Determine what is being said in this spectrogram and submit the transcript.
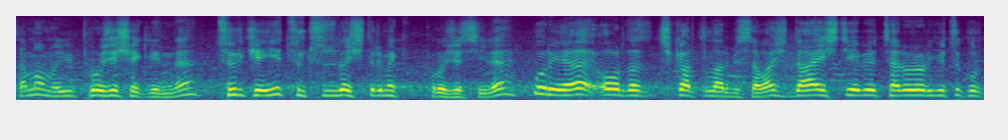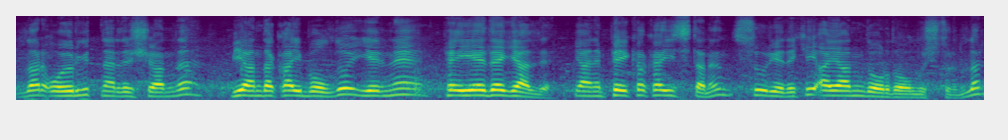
tamam mı bir proje şeklinde Türkiye'yi Türksüzleştirmek projesiyle buraya orada çıkarttılar bir savaş. DAEŞ diye bir terör örgütü kurdular. O örgüt nerede şu anda? Bir anda kayboldu. Yerine PYD geldi. Yani PKK'İstan'ın Suriye'deki ayağını da orada oluşturdular.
